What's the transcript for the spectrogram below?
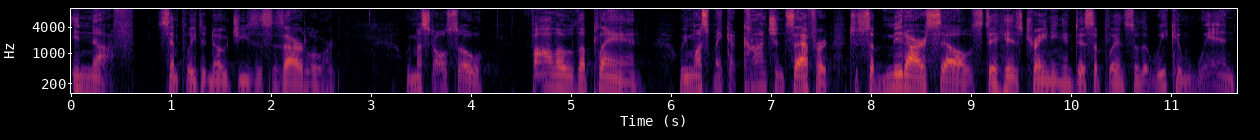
enough simply to know Jesus is our Lord. We must also follow the plan. We must make a conscious effort to submit ourselves to His training and discipline so that we can win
